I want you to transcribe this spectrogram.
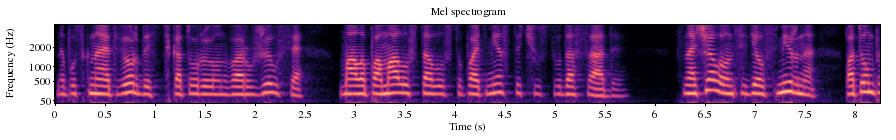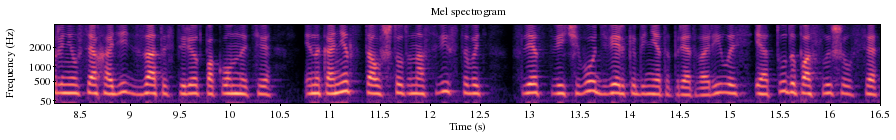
Напускная твердость, которую он вооружился, мало-помалу стала уступать место чувству досады. Сначала он сидел смирно, потом принялся ходить взад и вперед по комнате, и, наконец, стал что-то насвистывать, вследствие чего дверь кабинета приотворилась, и оттуда послышался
